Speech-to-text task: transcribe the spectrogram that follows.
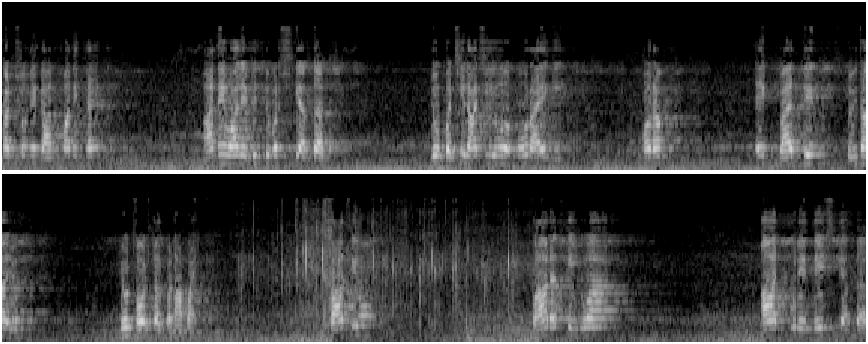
खर्च होने का अनुमानित है। आने वाले वित्त वर्ष के अंदर जो बची राशि और आएगी, और हम एक बेहतरीन सुविधा युक्त यूथ हॉस्टल बना पाएँगे। साथियों, भारत के युवा आज पूरे देश के अंदर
